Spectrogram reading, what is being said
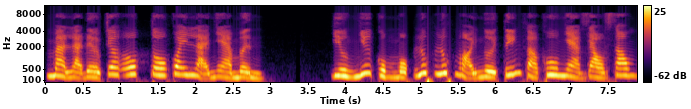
mà là đều cho ô tô quay lại nhà mình. Dường như cùng một lúc lúc mọi người tiến vào khu nhà giàu xong.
